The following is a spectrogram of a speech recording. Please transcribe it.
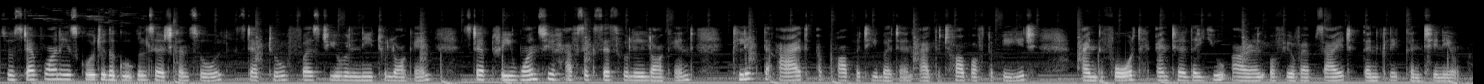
So step 1 is go to the Google Search Console. Step 2 first you will need to log in. Step 3 once you have successfully logged in click the add a property button at the top of the page. And the fourth enter the URL of your website then click continue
